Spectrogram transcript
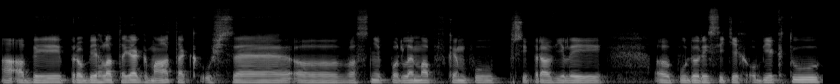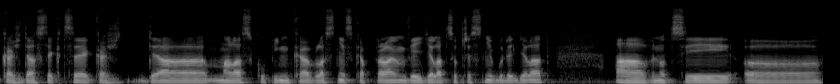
A aby proběhla tak, jak má, tak už se vlastně podle map v kempu připravili půdorysy těch objektů, každá sekce, každá malá skupinka vlastně s kapralem věděla, co přesně bude dělat. A v noci uh,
